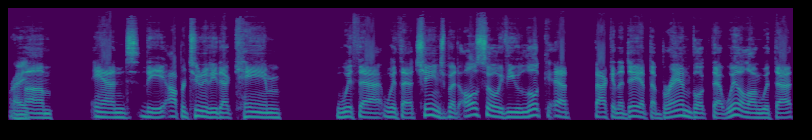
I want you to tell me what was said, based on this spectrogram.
Right. Um, and the opportunity that came with that with that change. But also if you look at back in the day at the brand book that went along with that,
